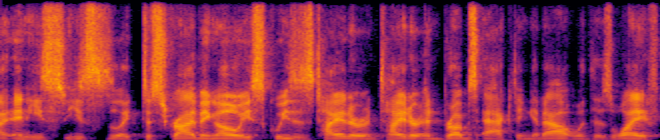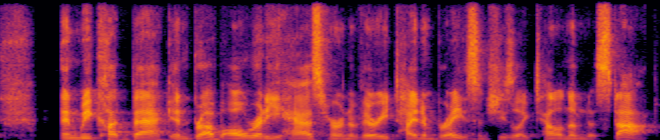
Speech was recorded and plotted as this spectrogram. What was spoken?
and he's he's like describing, oh, he squeezes tighter and tighter, and Brub's acting it out with his wife, and we cut back, and Brub already has her in a very tight embrace, and she's like telling him to stop.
